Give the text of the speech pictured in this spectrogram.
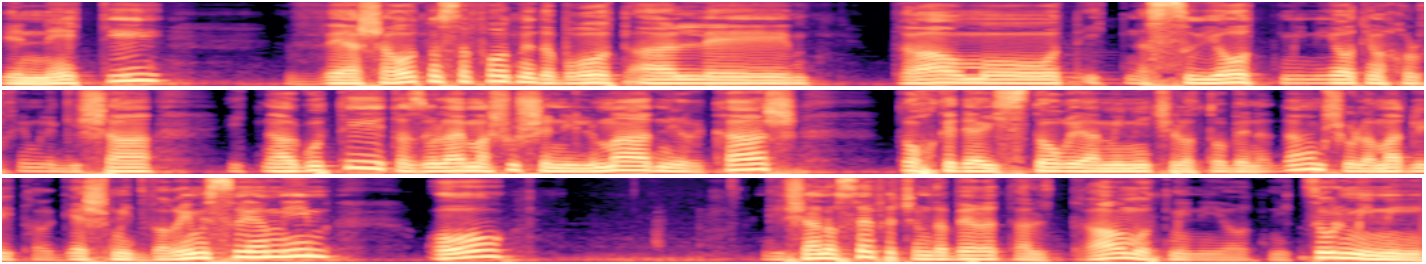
גנטי, והשערות נוספות מדברות על uh, טראומות, התנסויות מיניות, אם אנחנו הולכים לגישה התנהגותית, אז אולי משהו שנלמד, נרכש, תוך כדי ההיסטוריה המינית של אותו בן אדם, שהוא למד להתרגש מדברים מסוימים, או גישה נוספת שמדברת על טראומות מיניות, ניצול מיני,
